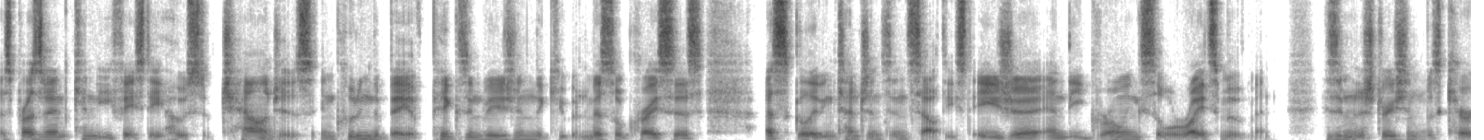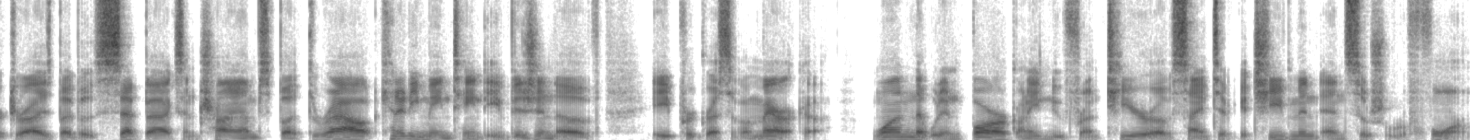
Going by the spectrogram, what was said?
As president, Kennedy faced a host of challenges, including the Bay of Pigs invasion, the Cuban Missile Crisis, escalating tensions in Southeast Asia, and the growing civil rights movement. His administration was characterized by both setbacks and triumphs, but throughout, Kennedy maintained a vision of a progressive America, one that would embark on a new frontier of scientific achievement and social reform.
